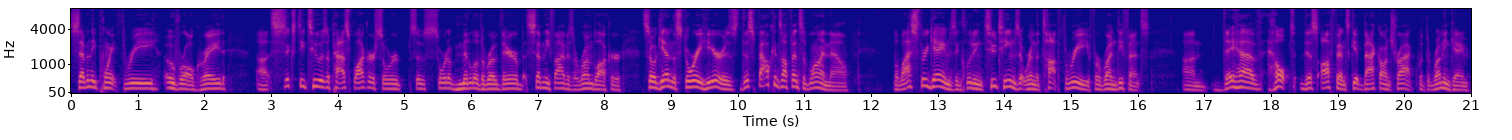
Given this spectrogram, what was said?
70.3 overall grade. Uh, 62 as a pass blocker, so, so sort of middle of the road there, but 75 as a run blocker. So again, the story here is this Falcons offensive line now, the last three games, including two teams that were in the top three for run defense, um, they have helped this offense get back on track with the running game.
